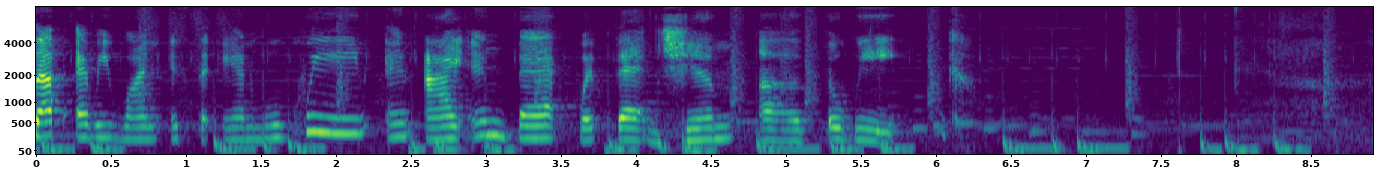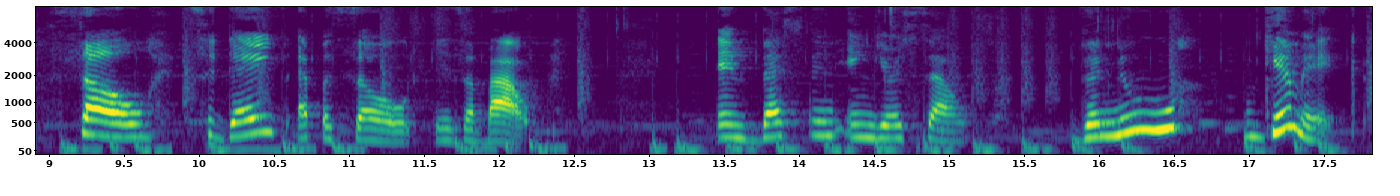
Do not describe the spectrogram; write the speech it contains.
up, everyone? It's the Animal Queen, and I am back with that gem of the week. So, today's episode is about investing in yourself, the new gimmick.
